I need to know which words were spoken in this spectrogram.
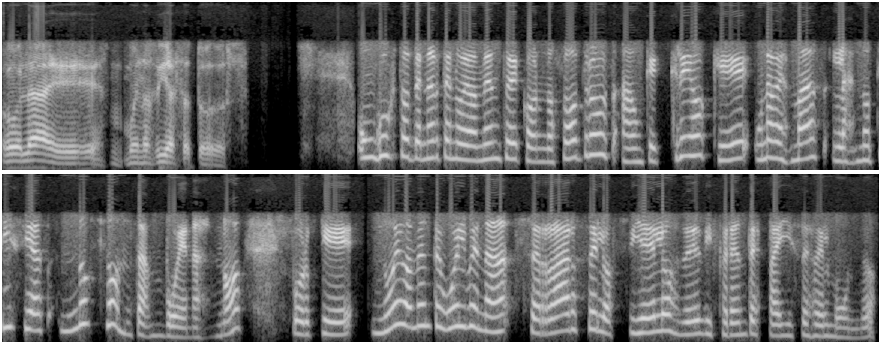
Hola, eh, buenos días a todos. Un gusto tenerte nuevamente con nosotros, aunque creo que una vez más las noticias no son tan buenas, ¿no? Porque nuevamente vuelven a cerrarse los cielos de diferentes países del mundo.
